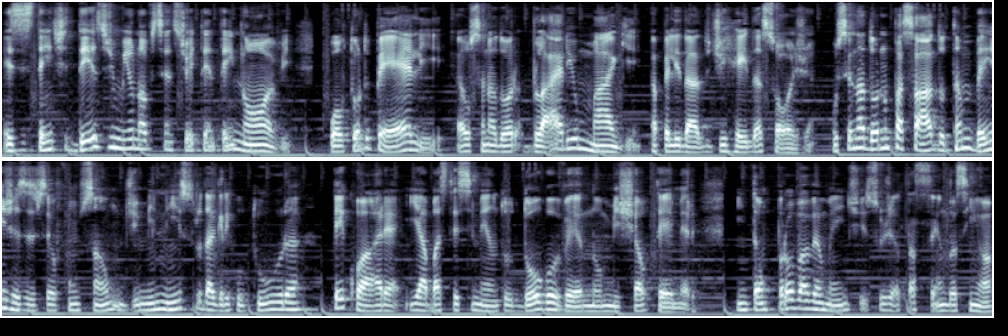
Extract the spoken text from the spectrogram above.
existente desde 1989. O autor do PL é o senador Blário Mag, apelidado de Rei da Soja. O senador no passado também já exerceu função de ministro da Agricultura, Pecuária e Abastecimento do governo Michel Temer. Então, provavelmente isso já está sendo assim, ó,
